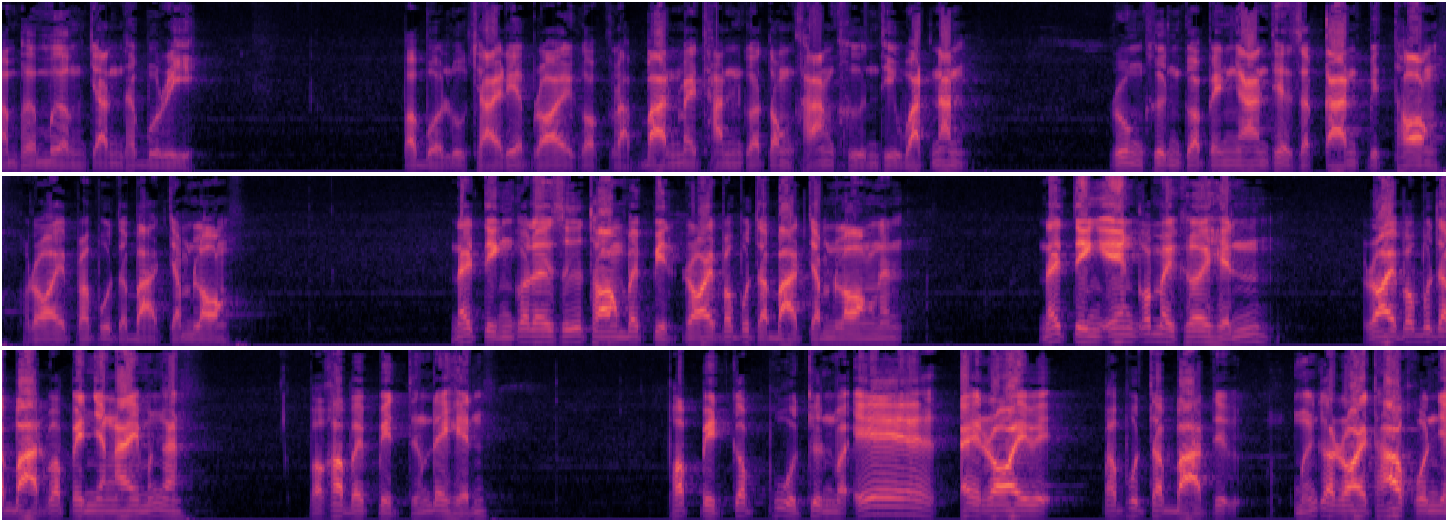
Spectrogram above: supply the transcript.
อำเภอเมืองจันทบุรีพอบวชลูกชายเรียบร้อยก็กลับบ้านไม่ทันก็ต้องค้างคืนที่วัดนั้น รุ่งขึ้นก็เป็นงานเทศกาลปิดทอง รอยพระพุทธบาทจำลองในติ่งก็เลยซื้อทองไปปิดรอยพระพุทธบาทจำลองนั้นในติ่งเองก็ไม่เคยเห็น รอยพระพุทธบาทว่าเป็นยังไงเหมือนกันพอเข้าไปปิดถึงได้เห็น พอปิดก็พูดขึ้นว่า เอ๊ะไอ้รอยพระพุทธบาทเหมือนกับรอยเท้าคนใ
